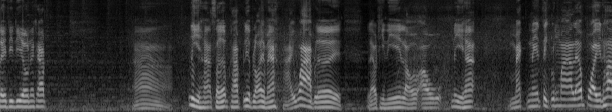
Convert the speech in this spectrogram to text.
เลยทีเดียวนะครับ นี่ฮะเซิร์ฟครับเรียบร้อยเห็นไหมหายวาบเลย แล้วทีนี้เราเอานี่ฮะแมกเนติกลงมาแล้วปล่อยท่า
